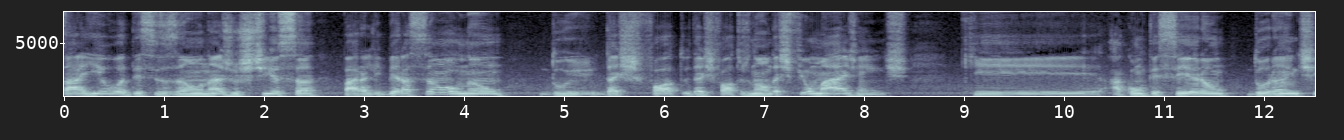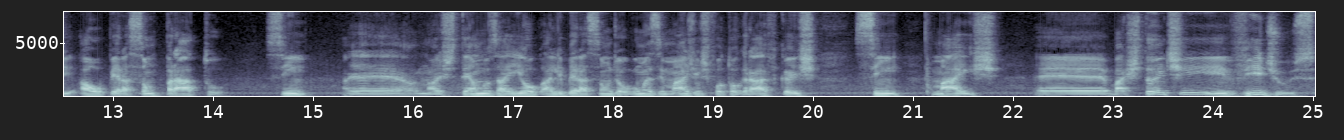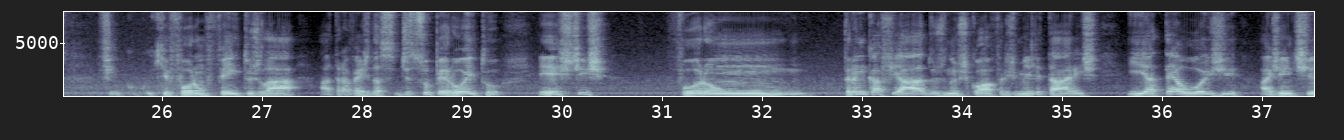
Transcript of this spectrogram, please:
saiu a decisão na justiça para liberação ou não do, das fotos, das fotos não, das filmagens que aconteceram durante a Operação Prato. Sim, é, nós temos aí a liberação de algumas imagens fotográficas, sim, mas é, bastante vídeos que foram feitos lá através da, de Super 8, estes foram trancafiados nos cofres militares e até hoje a gente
